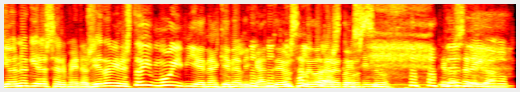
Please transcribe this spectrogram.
Yo no quiero ser menos. Yo también estoy muy bien aquí en Alicante. Un saludo claro a las dos. Que, sí, que no se diga. Luego.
